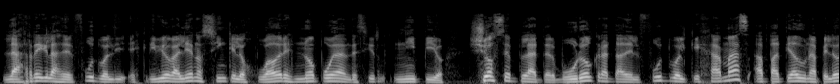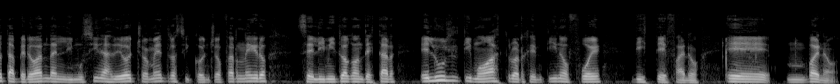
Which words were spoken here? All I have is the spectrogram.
las reglas del fútbol? Escribió Galeano sin que los jugadores no puedan decir ni pío. Joseph Blatter, burócrata del fútbol que jamás ha pateado una pelota pero anda en limusinas de 8 metros y con chofer negro, se limitó a contestar, el último astro argentino fue Di Stefano. Eh, bueno,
